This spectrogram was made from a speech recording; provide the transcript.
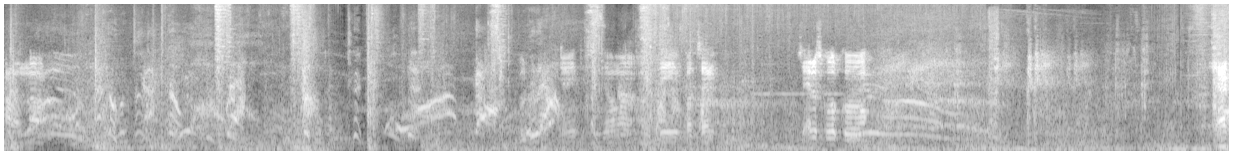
Ale no. Kluku. Jak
